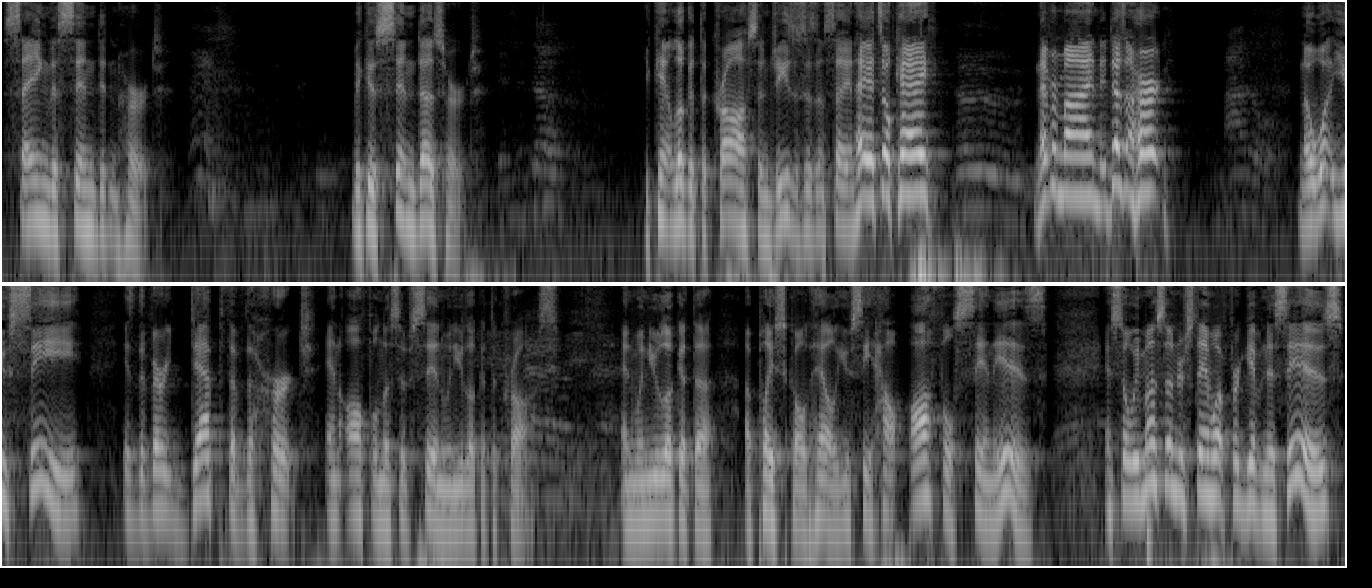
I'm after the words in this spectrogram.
saying the sin didn't hurt. Because sin does hurt. You can't look at the cross and Jesus isn't saying, hey, it's okay. Never mind, it doesn't hurt. No, what you see is the very depth of the hurt and awfulness of sin when you look at the cross. And when you look at the, a place called hell, you see how awful sin is. And so we must understand what forgiveness is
